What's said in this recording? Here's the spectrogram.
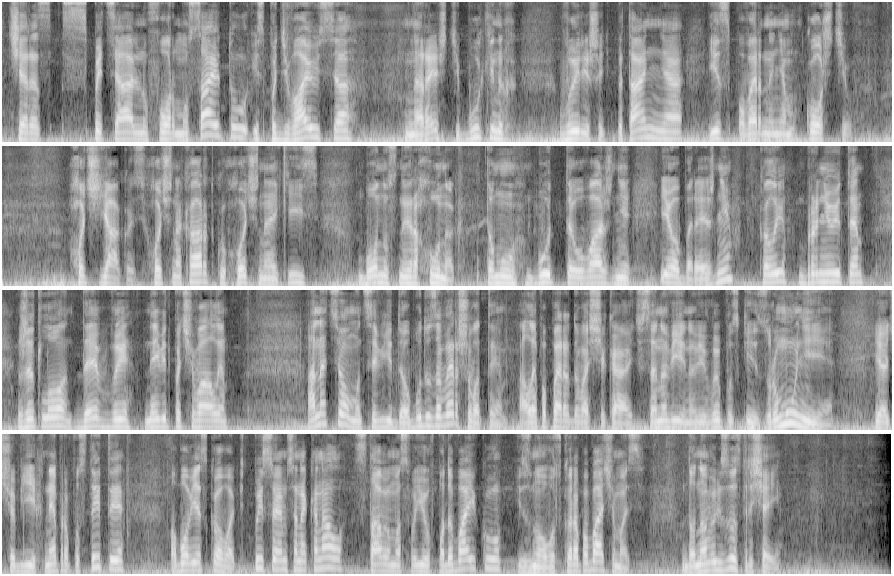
через спеціальну форму сайту і сподіваюся, нарешті букінг вирішить питання із поверненням коштів. Хоч якось, хоч на картку, хоч на якийсь бонусний рахунок. Тому будьте уважні і обережні, коли бронюєте житло, де б ви не відпочивали. А на цьому це відео буду завершувати, але попереду вас чекають все нові нові випуски з Румунії. І от щоб їх не пропустити, обов'язково підписуємося на канал, ставимо свою вподобайку і знову скоро побачимось. До нових зустрічей!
